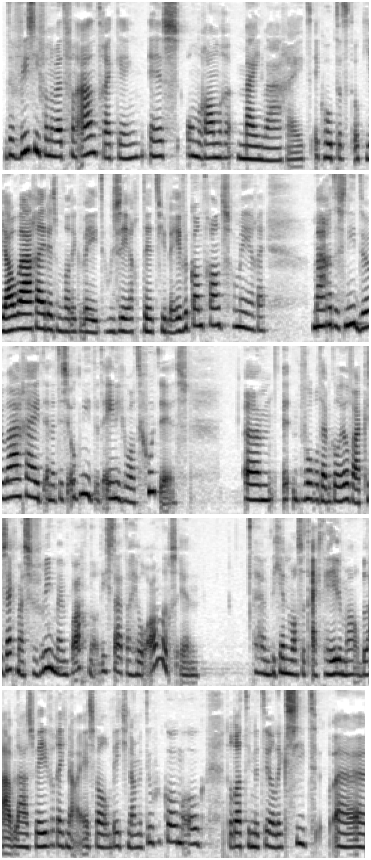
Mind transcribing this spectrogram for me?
de visie van de wet van aantrekking is onder andere mijn waarheid. Ik hoop dat het ook jouw waarheid is, omdat ik weet hoezeer dit je leven kan transformeren. Maar het is niet de waarheid en het is ook niet het enige wat goed is. Um, bijvoorbeeld heb ik al heel vaak gezegd, maar zijn vriend, mijn partner, die staat er heel anders in in het begin was het echt helemaal bla bla zweverig. Nou, hij is wel een beetje naar me toegekomen ook. Doordat hij natuurlijk ziet uh,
